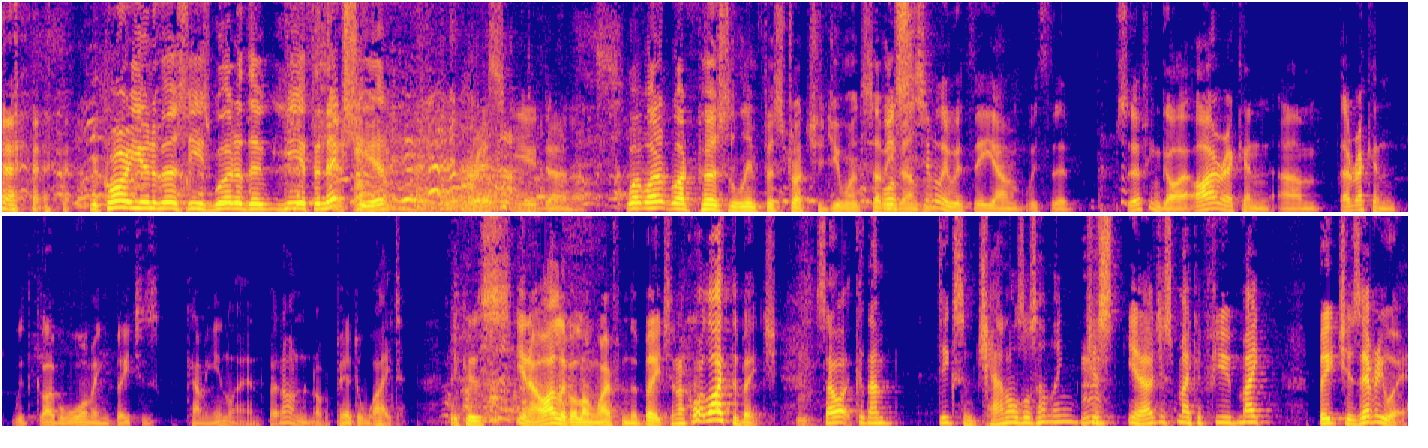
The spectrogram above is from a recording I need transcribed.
And Macquarie University's word of the year for next year. rescue donuts. What, what, what personal infrastructure do you want, Subby Well, Valentine? similarly with the um, with the surfing guy. I reckon um, they reckon with global warming, beaches coming inland, but I'm not prepared to wait because you know I live a long way from the beach and I quite like the beach. So I- could they dig some channels or something? Hmm. Just you know, just make a few, make beaches everywhere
